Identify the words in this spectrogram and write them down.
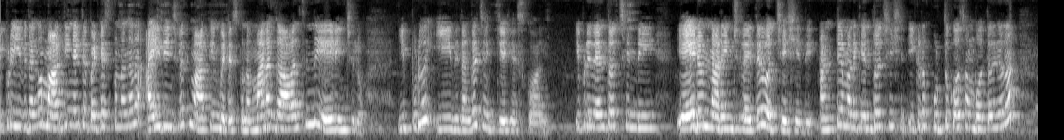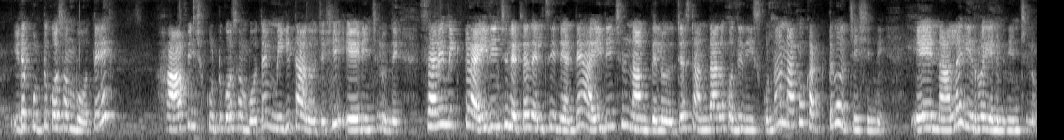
ఇప్పుడు ఈ విధంగా మార్కింగ్ అయితే పెట్టేసుకున్నాం కదా ఐదు ఇంచులకి మార్కింగ్ పెట్టేసుకున్నాం. మనకు కావాల్సింది ఏడు ఇంచులు. ఇప్పుడు ఈ విధంగా చెక్ చేసేసుకోవాలి. ఇప్పుడు ఇది ఎంత వచ్చింది? ఏడున్నర ఇంచులు అయితే వచ్చేసింది. అంటే మనకి ఎంత వచ్చేసింది? ఇక్కడ కుట్టు కోసం పోతుంది కదా ఇక్కడ కుట్టు కోసం పోతే హాఫ్ ఇంచ్ కుట్టు కోసం పోతే మిగతా అది వచ్చేసి ఏడు ఇంచులు ఉంది. సరే మీకు ఇక్కడ ఐదు ఇంచులు ఎట్లా తెలిసింది అంటే ఐదు ఇంచులు నాకు తెలియదు. జస్ట్ అందాల కొద్ది తీసుకున్నా నాకు కరెక్ట్గా వచ్చేసింది. ఏ నాల ఇరవై ఎనిమిది ఇంచులు.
